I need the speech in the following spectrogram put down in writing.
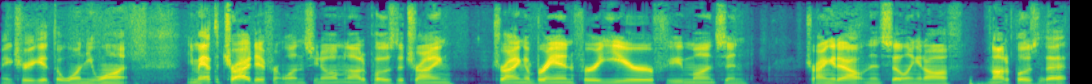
make sure you get the one you want. You may have to try different ones. You know, I'm not opposed to trying trying a brand for a year, a few months, and trying it out and then selling it off. Not opposed to that.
